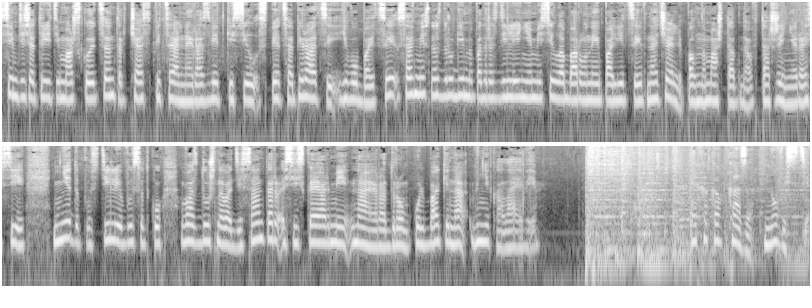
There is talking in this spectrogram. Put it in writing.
73-й морской центр – часть специальной разведки сил спецопераций. Его бойцы совместно с другими подразделениями сил обороны и полиции в начале полномасштабного вторжения России не допустили высадку воздушного десанта российской армии на аэродром Кульбакина в Николаеве. Эхо Кавказа. Новости.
